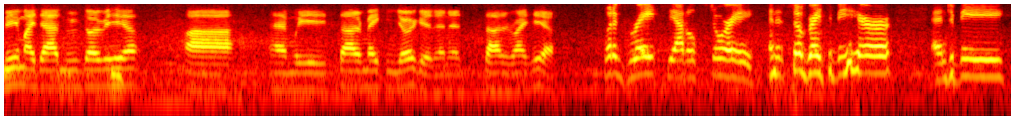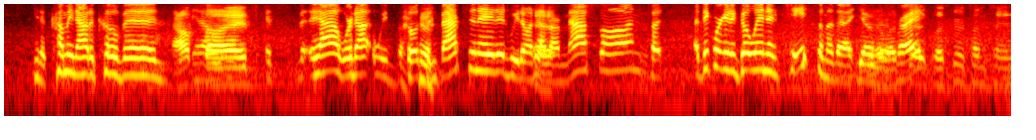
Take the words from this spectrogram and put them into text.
me and my dad moved over here, uh, and we started making yogurt, and it started right here. What a great Seattle story. And it's so great to be here and to be, you know, coming out of COVID. you know, Outside, it's yeah, we're not we've both been vaccinated. We don't have our masks on, but I think we're gonna go in and taste some of that Yeah, yogurt, let's right? Go, let's go some ta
